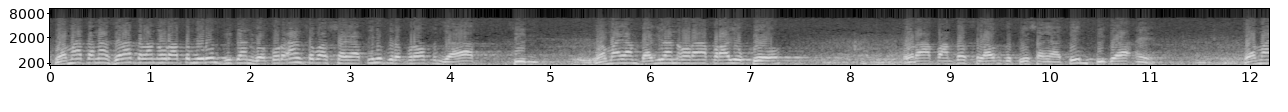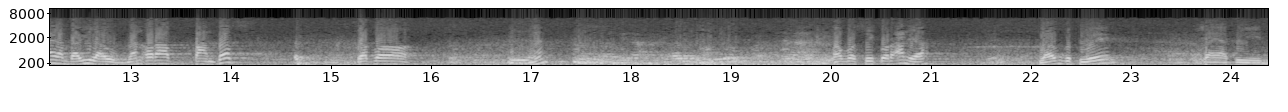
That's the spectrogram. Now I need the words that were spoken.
Wa ma tanazalat lan ora temurun bikan go Quran sapa sayatinu pira-pira penjahat jin. Wa ma yang bagilan ora prayoga. Ora pantes lawan kedhe sayatin bika eh Wama yang bagi lahum dan orang pantas apa eh? Apa si Quran ya? Lahum kedua sayatin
